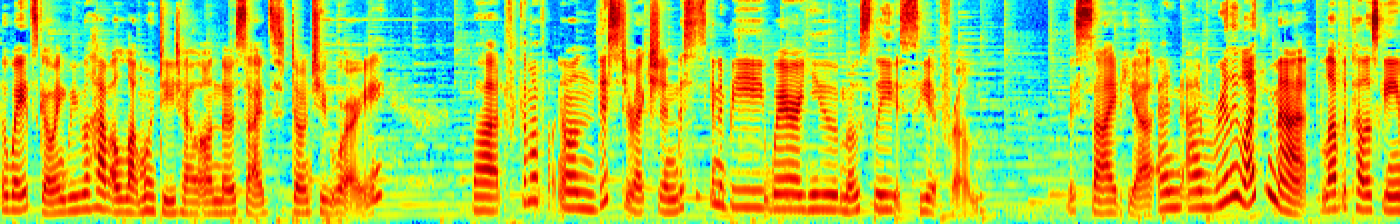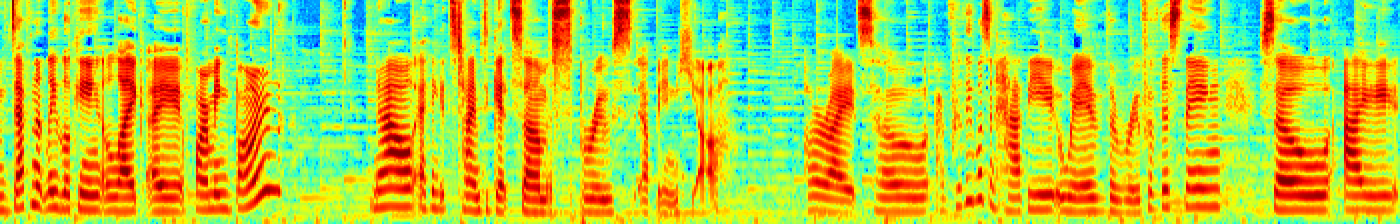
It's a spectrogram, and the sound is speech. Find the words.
the way it's going. We will have a lot more detail on those sides, don't you worry. But if we come up on this direction, this is going to be where you mostly see it from. This side here. And I'm really liking that. Love the color scheme. Definitely looking like a farming barn. Now, I think it's time to get some spruce up in here. Alright, so I really wasn't happy with the roof of this thing. So I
